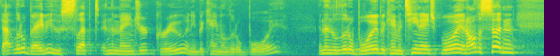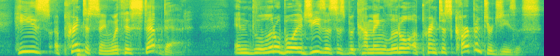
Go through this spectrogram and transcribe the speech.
That little baby who slept in the manger grew and he became a little boy. And then the little boy became a teenage boy. And all of a sudden, he's apprenticing with his stepdad. And the little boy Jesus is becoming little apprentice carpenter Jesus.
